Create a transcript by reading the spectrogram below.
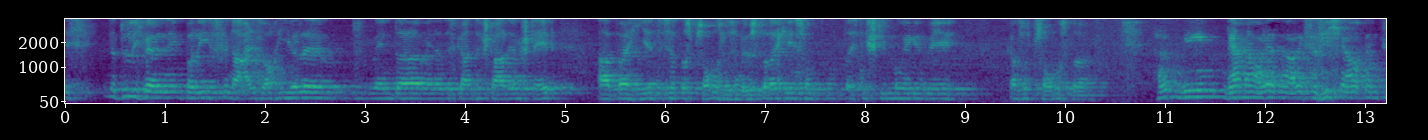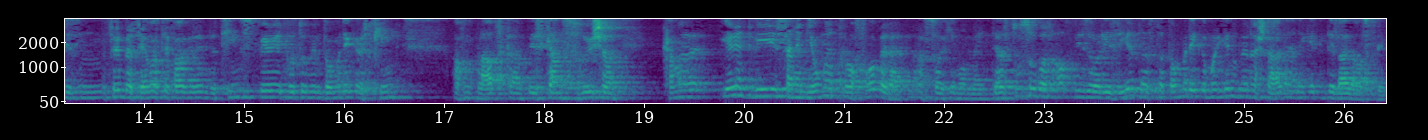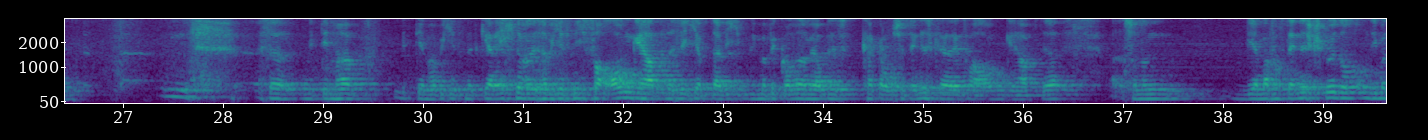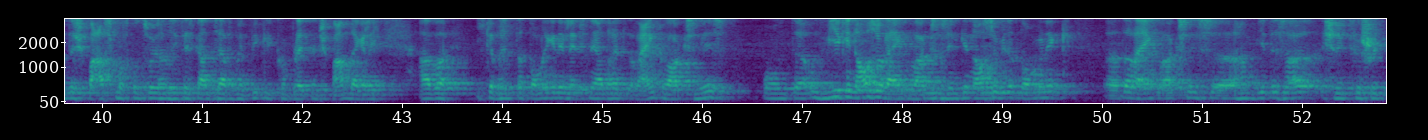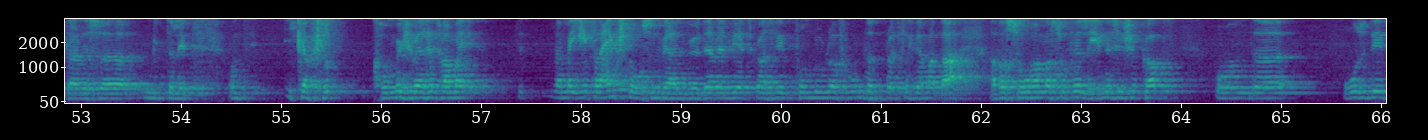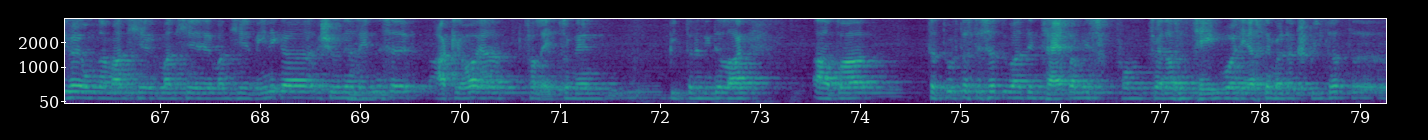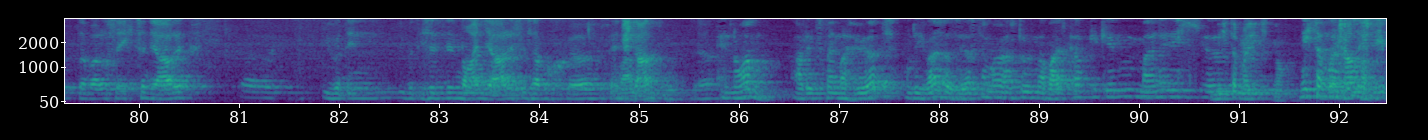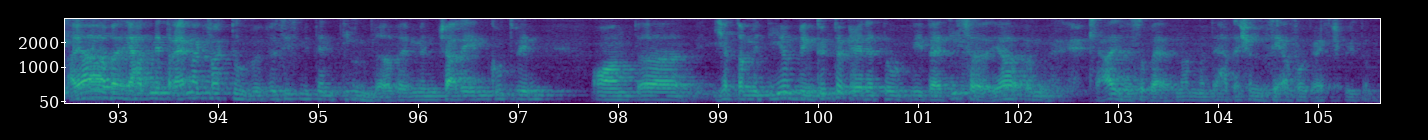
das, natürlich wäre in Paris Finale auch irre, wenn da, wenn da das ganze Stadion steht. Aber hier ist es etwas Besonderes, weil es in Österreich ist und, und da ist die Stimmung irgendwie ganz was Besonderes da. Wie, wir haben ja alle, der Alex und ich auch, wir haben diesen Film bei Servus TV gesehen, der Team Spirit, wo du mit Dominik als Kind auf dem Platz kam, bist ganz früh schon. Kann man irgendwie seinem Jungen darauf vorbereiten, auf solche Momente? Hast du sowas auch visualisiert, dass der Dominik einmal irgendwo in ein Stadion reingeht und die Leute ausflippen? Also mit dem habe hab ich jetzt nicht gerechnet, oder das habe ich jetzt nicht vor Augen gehabt. Also ich habe, da ich immer begonnen habe, ich habe jetzt keine große Tenniskarriere vor Augen gehabt, ja, sondern wir haben einfach Tennis gespielt und, und immer das Spaß gemacht und so hat sich das Ganze einfach entwickelt, komplett entspannt eigentlich. Aber ich glaube, dass der Dominik in den letzten Jahren halt reingewachsen ist und, äh, und wir genauso reingewachsen sind, genauso wie der Dominik äh, da reingewachsen ist, äh, haben wir das auch Schritt für Schritt alles äh, miterlebt. Und ich glaube, komisch wäre es jetzt, wenn man wenn man jetzt reingestoßen werden würde, wenn wir jetzt quasi von 0 auf 100 plötzlich wären wir da. Aber so haben wir so viele Erlebnisse schon gehabt und äh, positive und manche, manche, manche weniger schöne mhm. Erlebnisse. Auch klar, ja, Verletzungen, bittere Niederlagen. Aber dadurch, dass das halt über den Zeitraum ist von 2010, wo er das erste Mal da gespielt hat, äh, da war er 16 Jahre, äh, über, den, über diese neun Jahre ist das einfach äh, entstanden. Ja. Enorm. Alex, wenn man hört, und ich weiß, das erste Mal hast du ihm eine Wildcard gegeben, meine ich. Äh, nicht einmal ich noch. Nicht einmal Charlie Stepp. Ah, ja, aber er hat mir dreimal gefragt, du, was ist mit dem Team da? Weil ich mit Charlie eben gut bin. Und äh, ich habe dann mit dir und mit Günther geredet, du, wie weit ist er? Ja, und, klar ist er so weit. Ne? Der hat ja schon sehr erfolgreich gespielt. Und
